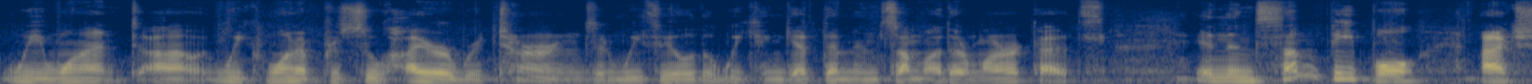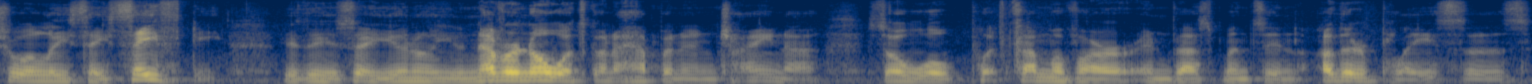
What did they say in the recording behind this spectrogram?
We want uh, we want to pursue higher returns, and we feel that we can get them in some other markets. And then some people actually say safety. They say, you know, you never know what's going to happen in China, so we'll put some of our investments in other places.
